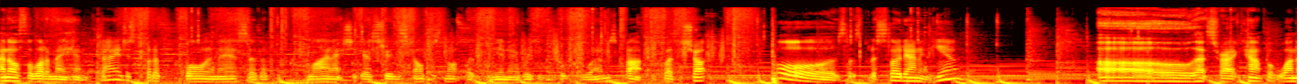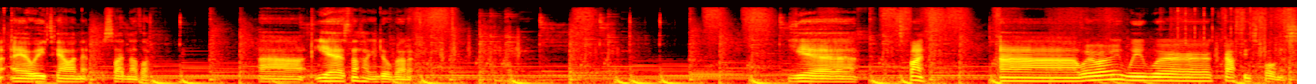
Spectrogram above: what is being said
An awful lot of mayhem. Can I just put a ball in there so the line actually goes through the smelters? Not that, you know, we can cook the worms, but it's worth a shot. Pause. Let's put a slow down in here. Oh, that's right. Can't put one AoE tower beside another. Uh, yeah, there's nothing I can do about it. Yeah, it's fine. Uh, where were we? We were crafting spawners.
